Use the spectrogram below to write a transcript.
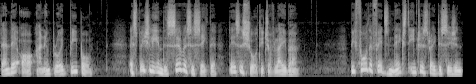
than there are unemployed people. Especially in the services sector, there's a shortage of labor. Before the Fed's next interest rate decision,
